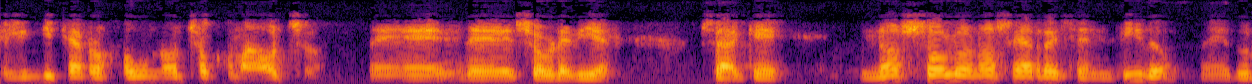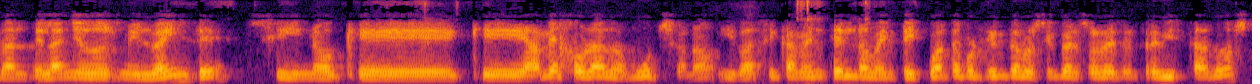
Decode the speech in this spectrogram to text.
el, índice arrojó un 8,8 eh, sobre 10. O sea que no solo no se ha resentido eh, durante el año 2020, sino que, ha mejorado mucho, ¿no? Y básicamente el 94% de los inversores entrevistados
